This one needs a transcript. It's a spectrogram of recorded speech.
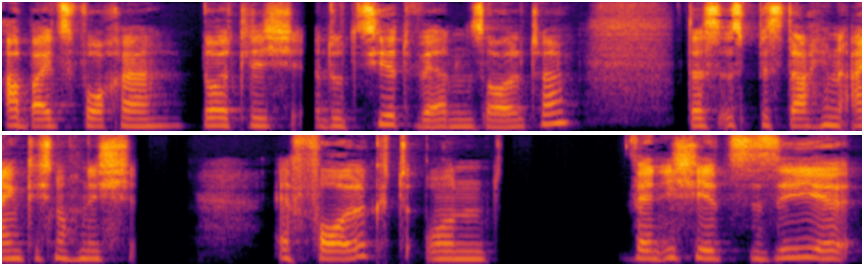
Arbeitswoche deutlich reduziert werden sollte. Das ist bis dahin eigentlich noch nicht erfolgt. Und wenn ich jetzt sehe,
